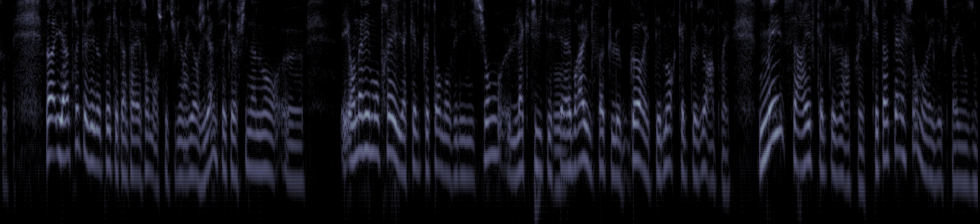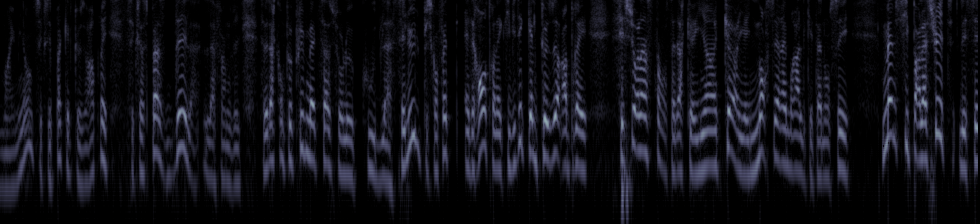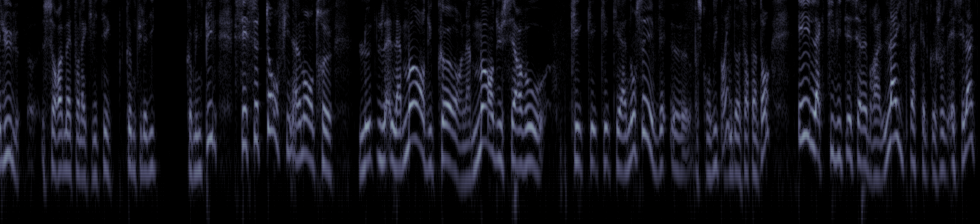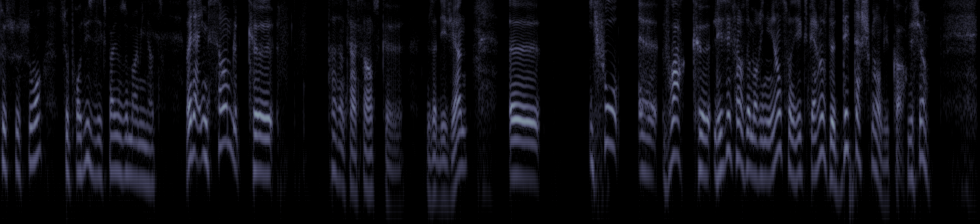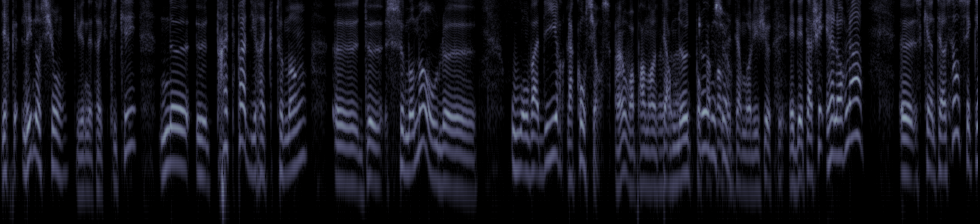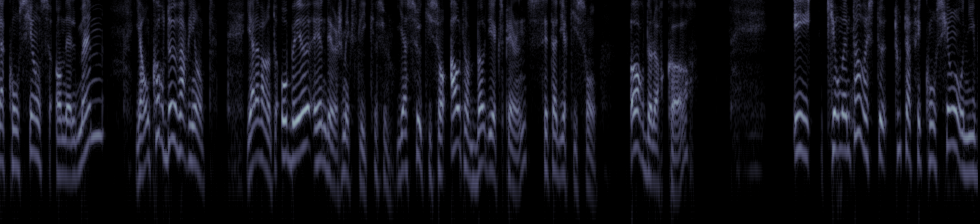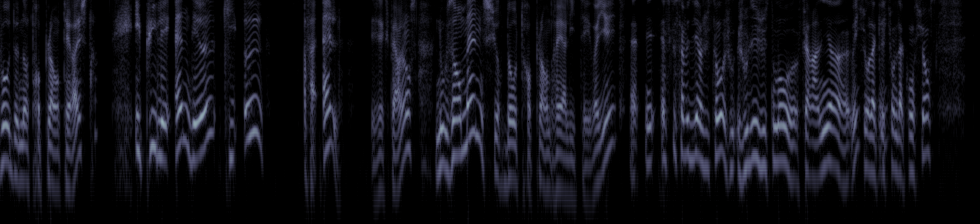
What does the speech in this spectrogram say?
Non, il y a un truc que j'ai noté qui est intéressant dans ce que tu viens de dire, Gian, c'est que finalement, euh, et on avait montré il y a quelque temps dans une émission l'activité cérébrale une fois que le corps était mort quelques heures après. Mais ça arrive quelques heures après. Ce qui est intéressant dans les expériences de mort imminente, c'est que c'est pas quelques heures après, c'est que ça se passe dès la, la fin de vie. Ça veut dire qu'on peut plus mettre ça sur le coup de la cellule, puisqu'en fait, elle rentre en activité quelques heures après. C'est sur l'instant, c'est-à-dire qu'il y a un cœur, il y a une mort cérébrale qui est annoncée, même si par la suite les cellules euh, se remettent en activité, comme tu l'as dit, comme une pile. C'est ce temps finalement entre le- la, la mort du corps, la mort du cerveau qui, qui- qui- qui est annoncée, euh, parce qu'on dit qu'au Oui. bout d'un certain temps, et l'activité cérébrale. Là, il se passe quelque chose. Et c'est là que ce, souvent se produisent des expériences de mort imminente. Voilà, il me semble que, très intéressant ce que nous a dit Jeanne, euh, il faut euh, voir que les expériences de mort imminente sont des expériences de détachement du corps. Bien sûr. C'est-à-dire que les notions qui viennent d'être expliquées ne euh, traitent pas directement euh, de ce moment où le où on va dire la conscience. hein. on va prendre un terme neutre pour Oui, pas prendre sûr. des termes religieux et détaché. Et alors là, ce qui est intéressant, c'est que la conscience en elle-même, il y a encore deux variantes. Il y a la variante OBE et NDE. Je m'explique. Bien sûr. Il y a ceux qui sont out of body experience, c'est-à-dire qui sont hors de leur corps, et qui en même temps restent tout à fait conscients au niveau de notre plan terrestre. Et puis les NDE qui, eux, enfin elles, les expériences, nous emmènent sur d'autres plans de réalité, voyez? Mais Est-ce que ça veut dire justement, je, voulais justement euh, faire un lien euh, Oui, sur la oui. question de la conscience,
